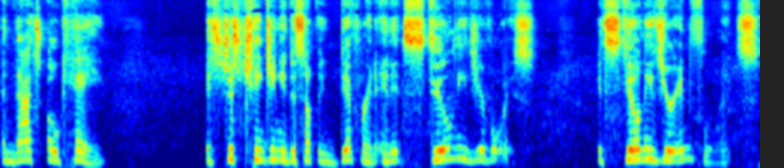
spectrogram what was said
And that's okay. It's just changing into something different and it still needs your voice. It still needs your influence.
